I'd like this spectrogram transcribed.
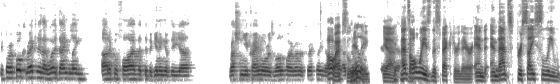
if I recall correctly they were dangling article 5 at the beginning of the uh, russian ukraine war as well if i remember correctly. Oh absolutely yeah, that's always the specter there and and that's precisely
